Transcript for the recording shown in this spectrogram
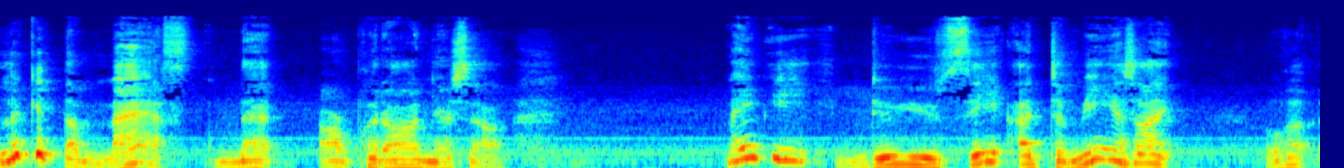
Look at the masks that are put on yourself. Maybe do you see? Uh, to me, it's like, what?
